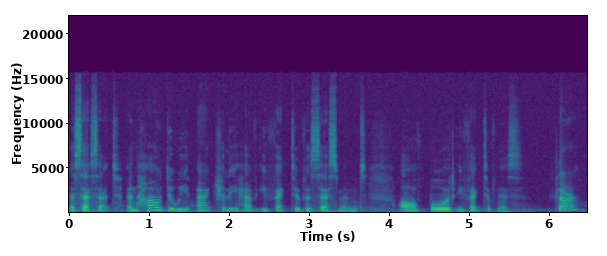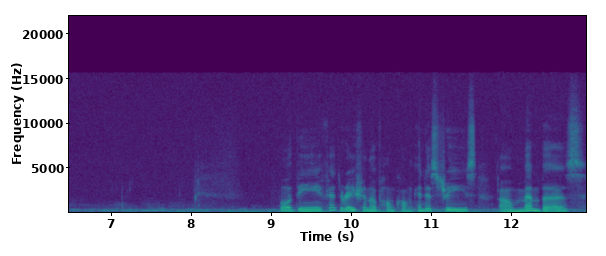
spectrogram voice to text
assess that? And how do we actually have effective assessment of board effectiveness? Clara? For the Federation of Hong Kong Industries, our members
